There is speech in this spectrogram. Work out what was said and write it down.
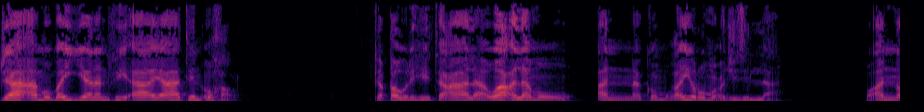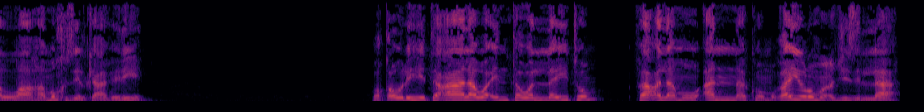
جاء مبينا في آيات أخر كقوله تعالى واعلموا أنكم غير معجز الله وأن الله مخزي الكافرين وقوله تعالى وإن توليتم فاعلموا أنكم غير معجز الله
